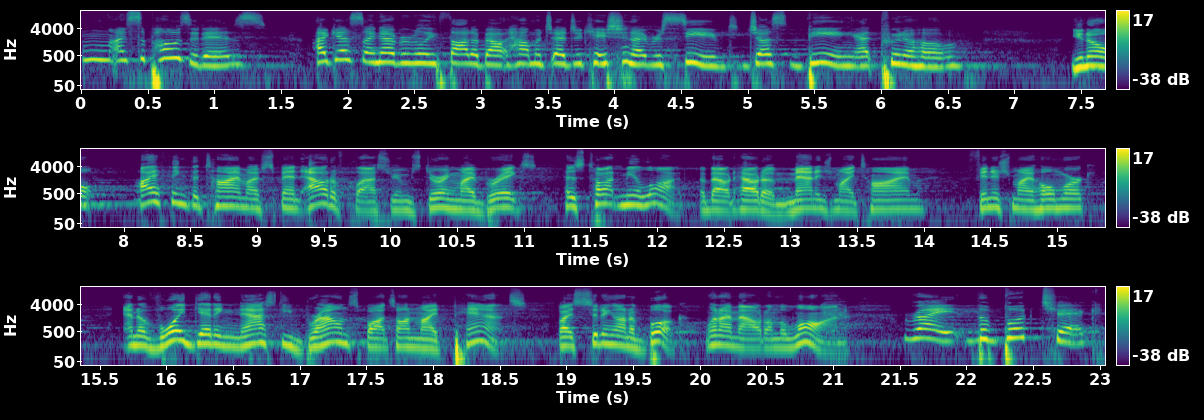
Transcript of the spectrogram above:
Mm, I suppose it is. I guess I never really thought about how much education I received just being at Punahou. You know, I think the time I've spent out of classrooms during my breaks has taught me a lot about how to manage my time, finish my homework, and avoid getting nasty brown spots on my pants by sitting on a book when I'm out on the lawn. Right, the book trick.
